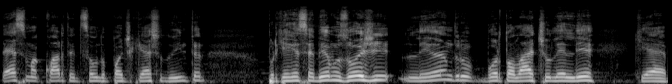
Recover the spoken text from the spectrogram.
14 edição do podcast do Inter, porque recebemos hoje Leandro Bortolatti, o Lelê, que é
